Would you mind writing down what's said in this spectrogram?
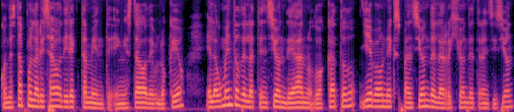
Cuando está polarizado directamente en estado de bloqueo, el aumento de la tensión de ánodo a cátodo lleva a una expansión de la región de transición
